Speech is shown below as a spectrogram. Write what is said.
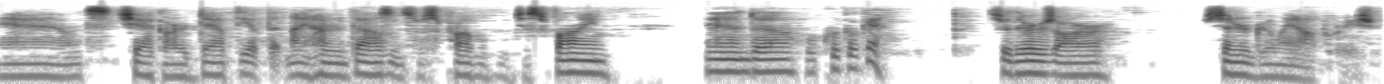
And let's check our depth. Yep, that 900 thousandths was probably just fine. And uh, we'll click OK. So there's our center drilling operation.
